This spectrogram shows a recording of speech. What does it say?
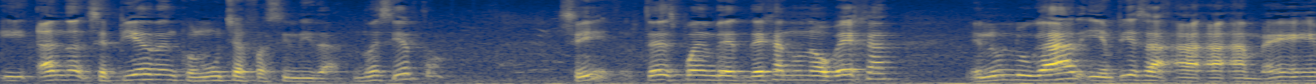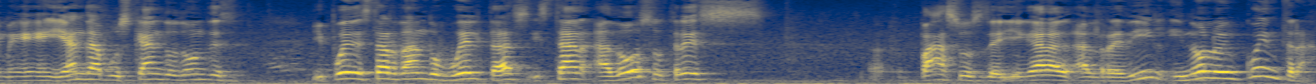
y andan, se pierden con mucha facilidad, ¿no es cierto? ¿Sí? Ustedes pueden ver, dejan una oveja en un lugar y empieza a, a, y anda buscando dónde y puede estar dando vueltas y estar a dos o tres pasos de llegar al, redil y no lo encuentra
